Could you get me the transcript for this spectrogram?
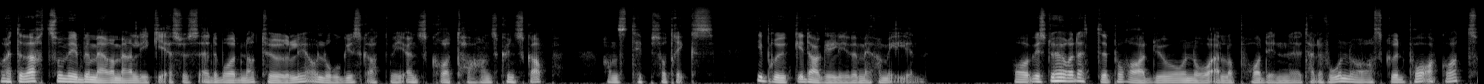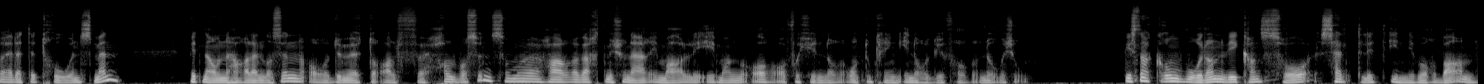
Og etter hvert som vi blir mer og mer lik Jesus, er det både naturlig og logisk at vi ønsker å ta hans kunnskap, hans tips og triks, i bruk i dagliglivet med familien. Og hvis du hører dette på radio nå eller på din telefon og har skrudd på akkurat, så er dette Troens menn. Mitt navn er Harald Endresen, og du møter Alf Halvorsen, som har vært misjonær i Mali i mange år og forkynner rundt omkring i Norge for Nordmisjonen. Vi snakker om hvordan vi kan så selvtillit inn i våre barn.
